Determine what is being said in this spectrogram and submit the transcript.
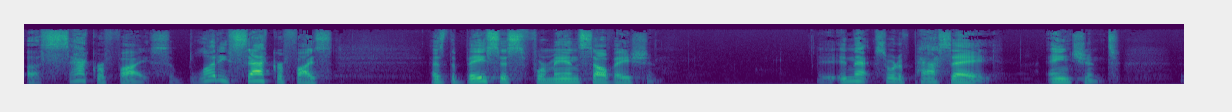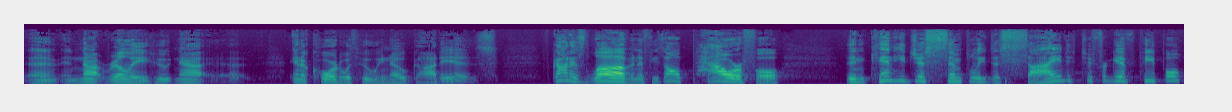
a sacrifice, a bloody sacrifice, as the basis for man's salvation? Isn't that sort of passe, ancient, and, and not really who now uh, in accord with who we know God is? If God is love, and if He's all powerful, then can't He just simply decide to forgive people?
